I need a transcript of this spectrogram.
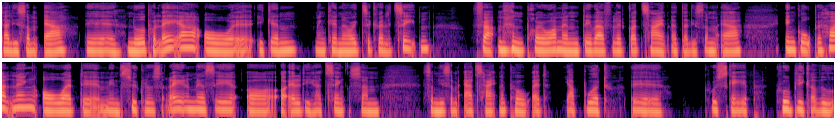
der ligesom er øh, noget på lager, og øh, igen, man kender jo ikke til kvaliteten, før man prøver, men det er i hvert fald et godt tegn, at der ligesom er en god beholdning, og at øh, min cyklus er regelmæssig, og, og alle de her ting, som, som ligesom er tegnet på, at jeg burde øh, kunne skabe, kunne blive gravid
